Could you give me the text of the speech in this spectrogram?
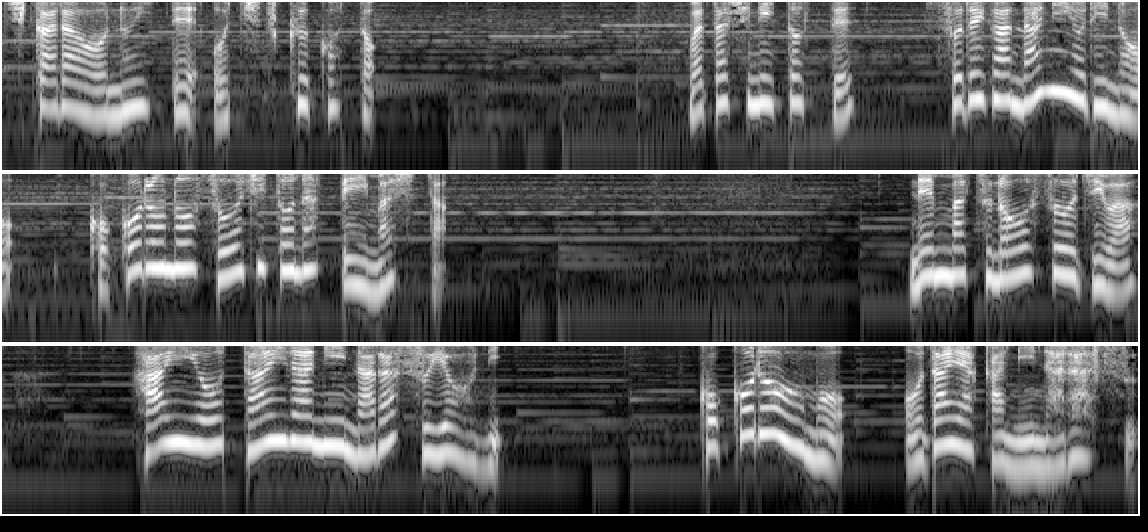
力を抜いて落ち着くこと。私にとってそれが何よりの心の掃除となっていました。年末の大掃除は肺を平らにならすように。心をも穏やかにならす。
